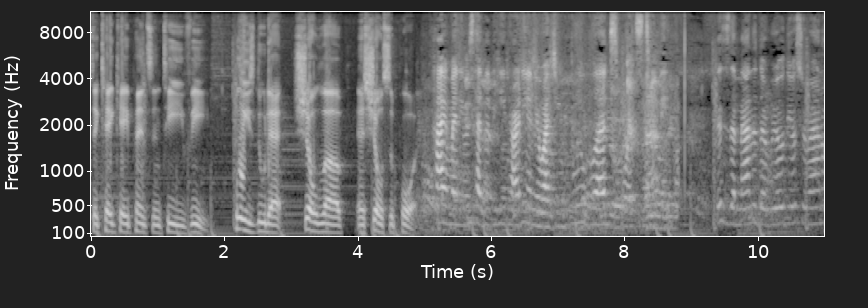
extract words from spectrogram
to KK Penson TV. Please do that. Show love and show support. Hi, my name is Heather the Heat Hardy, and you're watching Blue Blood Sports TV. This is Amanda the Real Deal Serrano,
